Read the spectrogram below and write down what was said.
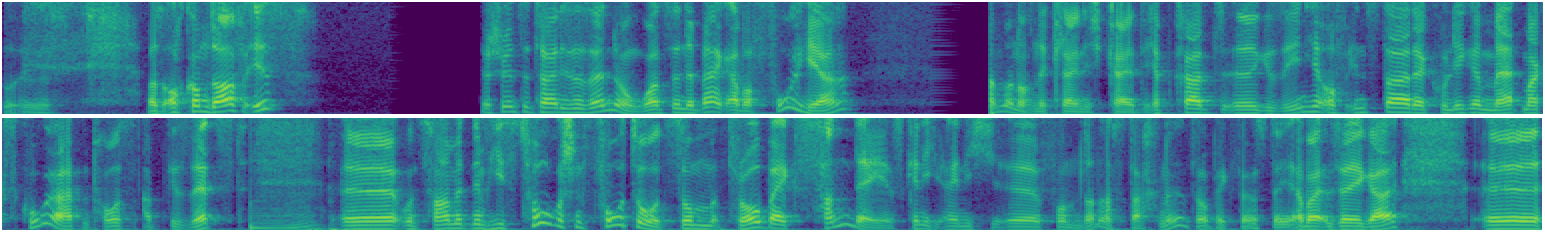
So ist es. Was auch kommen darf, ist der schönste Teil dieser Sendung, What's in the Bag. Aber vorher haben wir noch eine Kleinigkeit. Ich habe gerade äh, gesehen hier auf Insta, der Kollege Mad Max Koga hat einen Post abgesetzt. Mhm. Äh, und zwar mit einem historischen Foto zum Throwback Sunday. Das kenne ich eigentlich äh, vom Donnerstag, ne? Throwback Thursday, aber ist ja egal. Äh,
